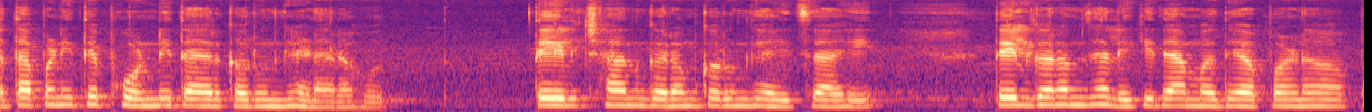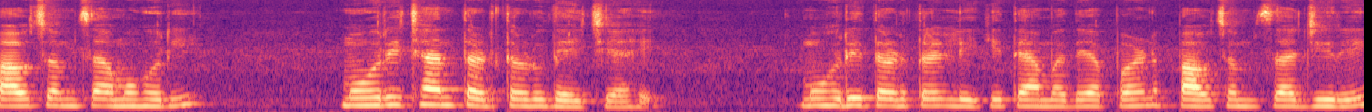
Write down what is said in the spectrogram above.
आता आपण इथे फोडणी तयार करून घेणार आहोत. तेल छान गरम करून घ्यायचं आहे. तेल गरम झाले की त्यामध्ये आपण पाव चमचा मोहरी मोहरी छान तडतडू द्यायची आहे. मोहरी तडतडली की त्यामध्ये आपण पाव चमचा जिरे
